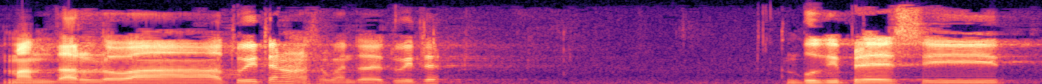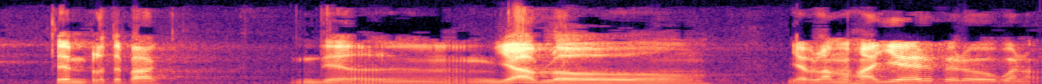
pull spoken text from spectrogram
mandarlo a Twitter, a nuestra cuenta de Twitter BuddyPress y Template Pack. ya, hablo, ya hablamos ayer, pero bueno,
